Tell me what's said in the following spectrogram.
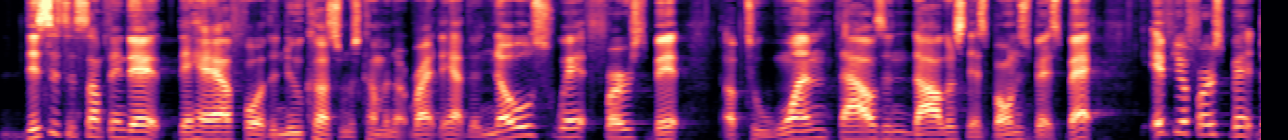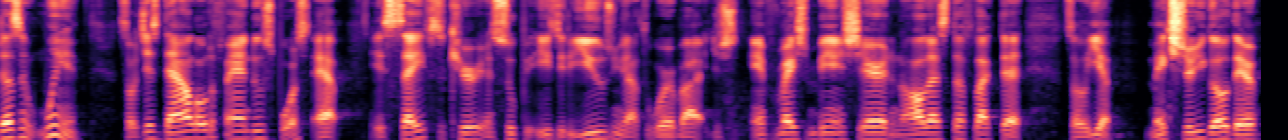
this is something that they have for the new customers coming up, right? They have the no sweat first bet up to $1,000. That's bonus bets back if your first bet doesn't win. So just download the FanDuel Sports app. It's safe, secure, and super easy to use. And you don't have to worry about your information being shared and all that stuff like that. So yeah, make sure you go there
